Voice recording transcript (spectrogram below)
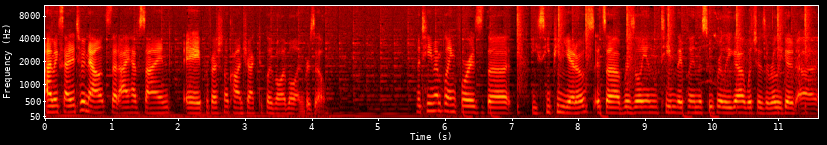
I'm excited to announce that I have signed a professional contract to play volleyball in Brazil. The team I'm playing for is the EC Pinheiros. It's a Brazilian team. They play in the Superliga, which is a really good uh,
